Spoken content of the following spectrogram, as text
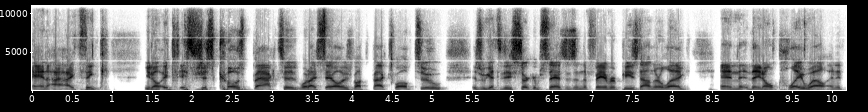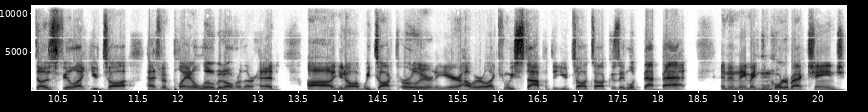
and I, I think you know it it just goes back to what I say always about the Pac-12 too. Is we get to these circumstances and the favorite pees down their leg and they don't play well, and it does feel like Utah has been playing a little bit over their head. Uh, you know, we talked earlier in the year how we were like, can we stop with the Utah talk because they look that bad, and then they make the Mhm. quarterback change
